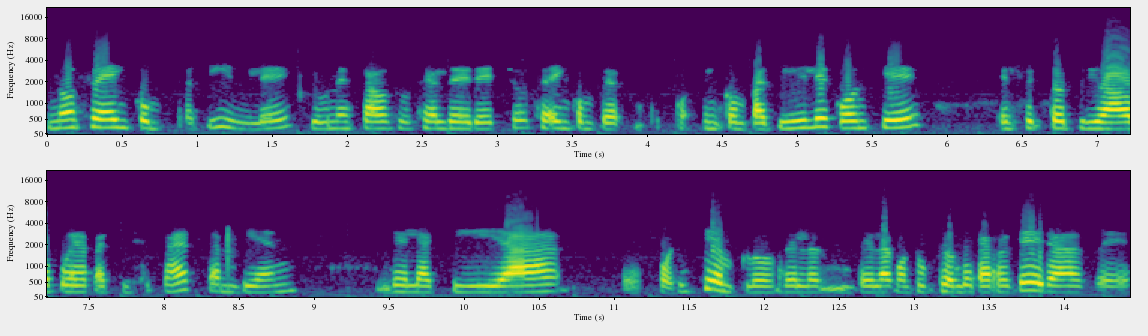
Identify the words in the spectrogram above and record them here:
no sea incompatible, que un Estado social de derecho sea incompatible con que el sector privado pueda participar también de la actividad, por ejemplo, de la, de la, construcción de carreteras, de,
